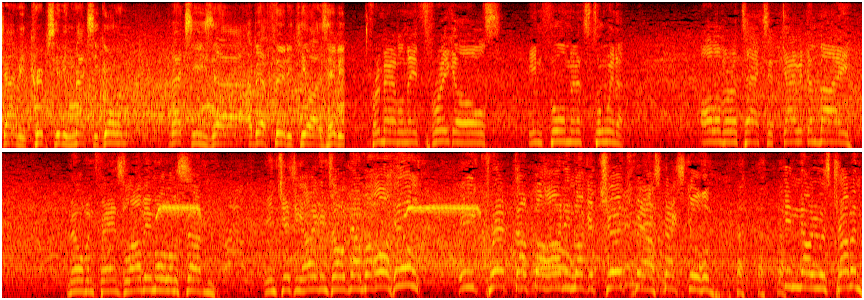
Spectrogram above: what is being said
Jamie Cripps hitting Maxi Gawn. Maxi's uh, about 30 kilos heavy. Fremantle need three goals in four minutes to win it. Oliver attacks it, gave it to May. Melbourne fans love him all of a sudden. In Jesse Hogan's old number. Oh, Hill! He crept up behind him like a church mouse, Max Gawn. Didn't know he was coming.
